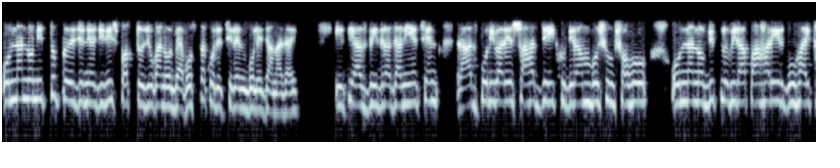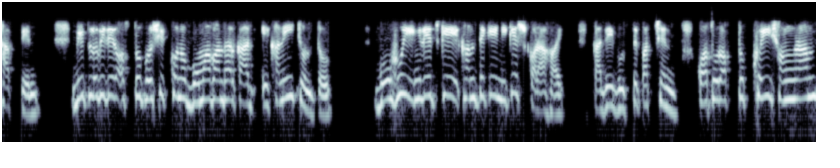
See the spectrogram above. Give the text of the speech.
অন্যান্য নিত্য প্রয়োজনীয় জিনিসপত্র যোগানোর ব্যবস্থা করেছিলেন বলে জানা যায়। ইতিহাসবিদরা জানিয়েছেন রাজ পরিবারের সাহায্যেই ক্ষুদিরাম বসু সহ অন্যান্য বিপ্লবীরা পাহাড়ের গুহায় থাকতেন। বিপ্লবীদের অস্ত্র প্রশিক্ষণ ও বোমা বাঁধার কাজ এখানেই চলতো। বহু ইংরেজকে এখান থেকেই নিকেশ করা হয়। কাজেই বুঝতে পারছেন কত রক্তক্ষয়ী সংগ্রাম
